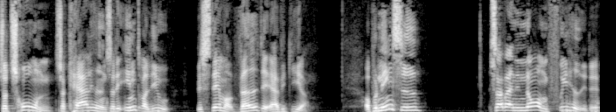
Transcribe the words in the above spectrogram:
Så troen, så kærligheden, så det indre liv bestemmer, hvad det er, vi giver. Og på den ene side, så er der en enorm frihed i det.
